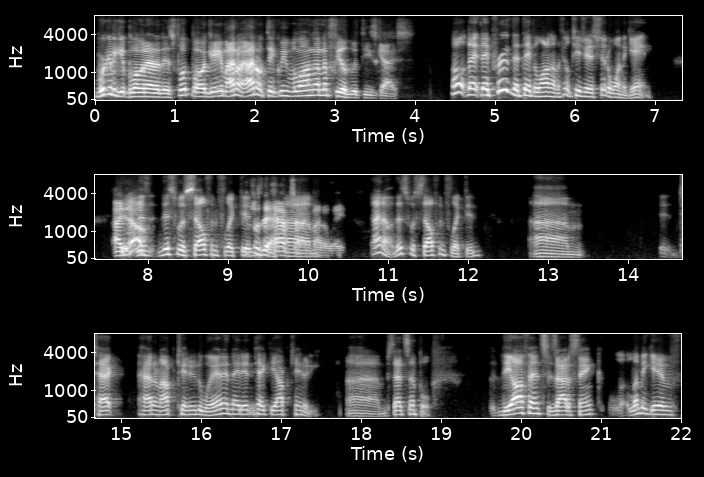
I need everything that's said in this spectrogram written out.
we're gonna get blown out of this football game. I don't I don't think we belong on the field with these guys. Well, they, they proved that they belong on the field. TJ should have won the game. I know. This, this was self inflicted. This was at halftime, um, by the way. I know this was self inflicted. Um, Tech had an opportunity to win, and they didn't take the opportunity. Um, it's that simple. The offense is out of sync. L- let me give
